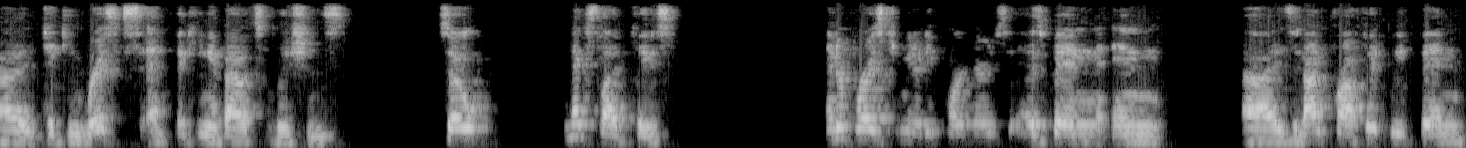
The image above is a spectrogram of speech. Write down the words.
uh, taking risks and thinking about solutions. So Next slide, please. Enterprise Community Partners has been in uh, is a nonprofit. We've been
